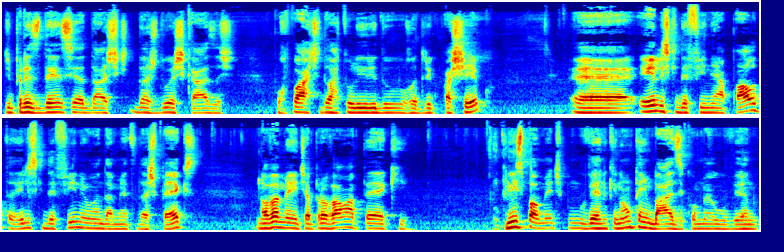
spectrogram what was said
de presidência das, das duas casas por parte do Arthur Lira e do Rodrigo Pacheco. É, eles que definem a pauta, eles que definem o andamento das PECs. Novamente, aprovar uma PEC, principalmente com um governo que não tem base, como é o governo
